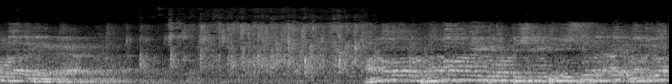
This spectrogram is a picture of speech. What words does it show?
ఉండాలి కనుక. అమ్మవారు భ్రమ అనేటువంటి శక్తి విష్ణుని అంటే మల్లికార్జున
